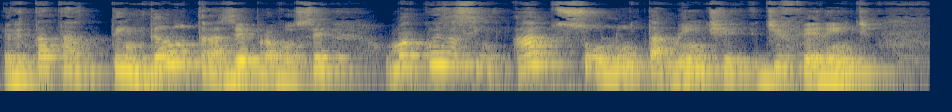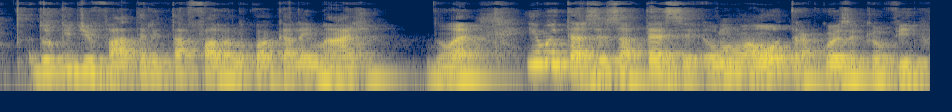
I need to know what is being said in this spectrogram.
Ele está tá tentando trazer para você uma coisa assim absolutamente diferente do que de fato ele está falando com aquela imagem, não é? E muitas vezes até uma outra coisa que eu vi,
